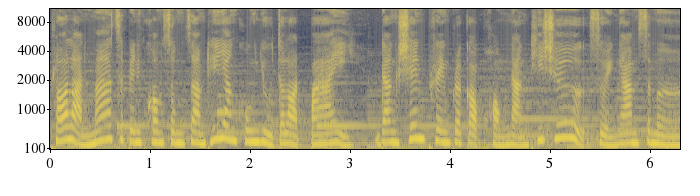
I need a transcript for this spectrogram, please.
เพราะหลานมาจะเป็นความทรงจำที่ยังคงอยู่ตลอดไป ดังเช่นเพลงประกอบของหนังที่ชื่อสวยงามเสมอ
